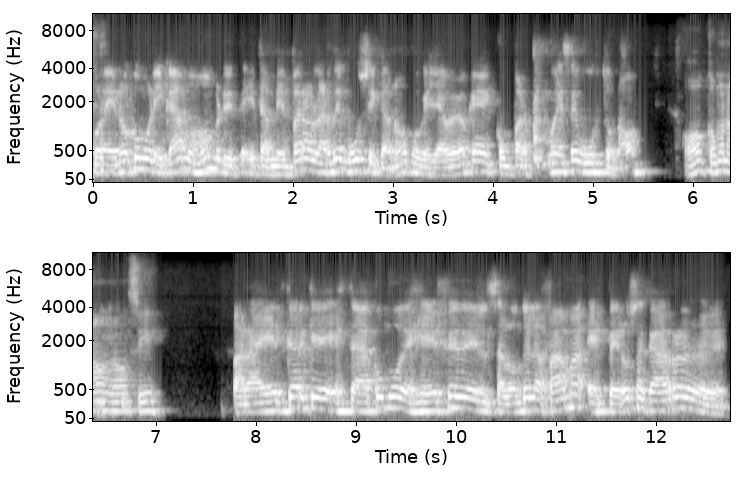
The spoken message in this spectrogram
por ahí nos comunicamos, hombre, y también para hablar de música, ¿no? Porque ya veo que compartimos ese gusto, ¿no? Oh, ¿cómo no? No, sí. Para Edgar, que está como de jefe del Salón de la Fama, espero sacar, eh,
